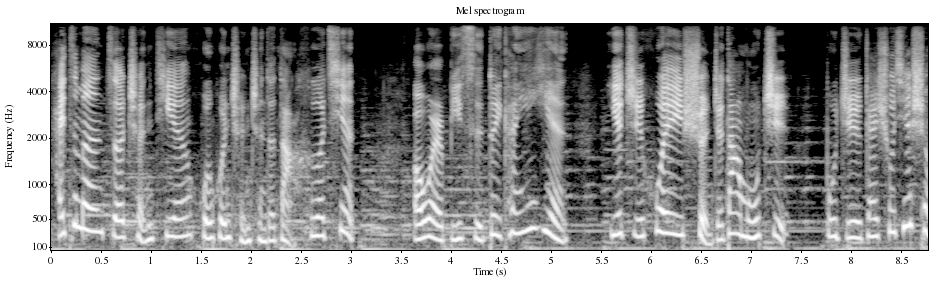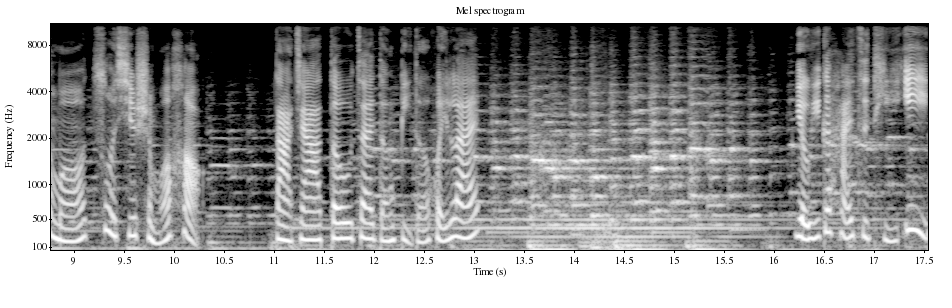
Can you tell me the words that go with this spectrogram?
孩子们则成天昏昏沉沉地打呵欠，偶尔彼此对看一眼，也只会吮着大拇指。不知该说些什么，做些什么好。大家都在等彼得回来。有一个孩子提议：“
